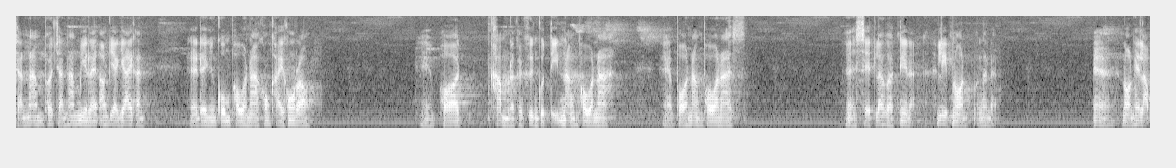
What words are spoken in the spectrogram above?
ฉันน้ำเพราะฉันน้ำมีอะไรเอาแยกย้ายกันเดินยังกรมภาวนาของใครของเราพอค่ำแล้วก็ขึ้นกุฏินั่งภาวนาพอนั่งภาวนาเสร็จแล้วก็นี่แหละรีบนอนเหมือนกันแหละนอนให้หลับ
